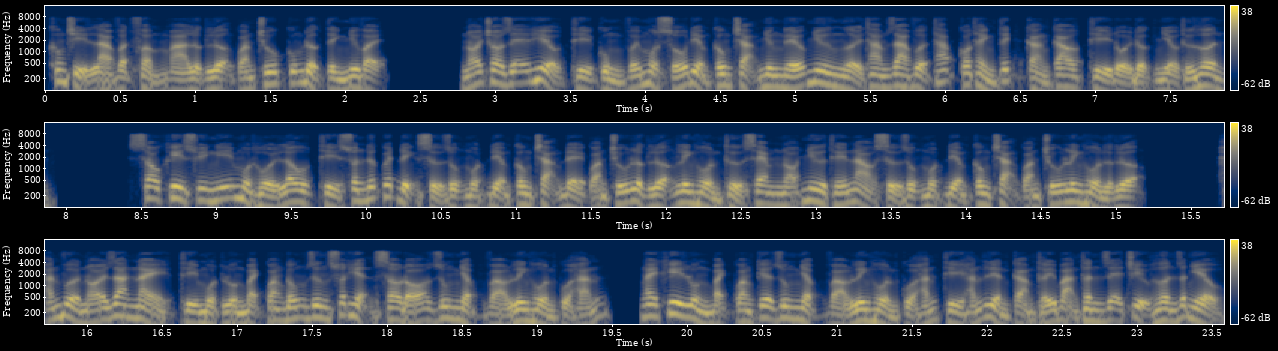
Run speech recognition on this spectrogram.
Không chỉ là vật phẩm mà lực lượng quán chú cũng được tính như vậy. Nói cho dễ hiểu thì cùng với một số điểm công trạng, nhưng nếu như người tham gia vượt tháp có thành tích càng cao thì đổi được nhiều thứ hơn. Sau khi suy nghĩ một hồi lâu thì xuân đức quyết định sử dụng một điểm công trạng để quán chú lực lượng linh hồn, thử xem nó như thế nào sử dụng một điểm công trạng quán chú linh hồn lực lượng hắn vừa nói ra này thì một luồng bạch quang đông dưng xuất hiện, sau đó dung nhập vào linh hồn của hắn. Ngay khi luồng bạch quang kia dung nhập vào linh hồn của hắn thì hắn liền cảm thấy bản thân dễ chịu hơn rất nhiều.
